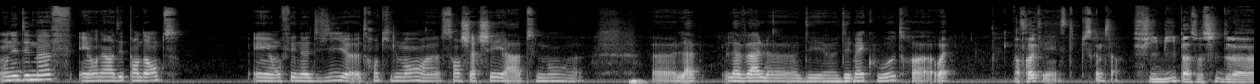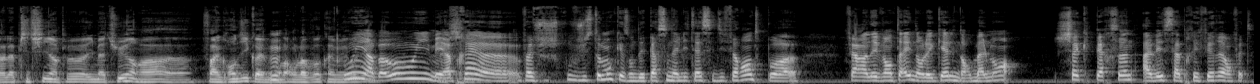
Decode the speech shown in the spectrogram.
on est des meufs et on est indépendantes et on fait notre vie euh, tranquillement euh, sans chercher à absolument euh, la- l'aval des, des mecs ou autres. ouais. Après, C'était plus comme ça. Phoebe passe aussi de la, la petite fille un peu immature à, enfin, elle grandit quand même. Mm. On, la, on la voit quand même. Oui, ah bah oui, oui, mais après, enfin, je trouve justement qu'elles ont des personnalités assez différentes pour faire un éventail dans lequel normalement chaque personne avait sa préférée en fait,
